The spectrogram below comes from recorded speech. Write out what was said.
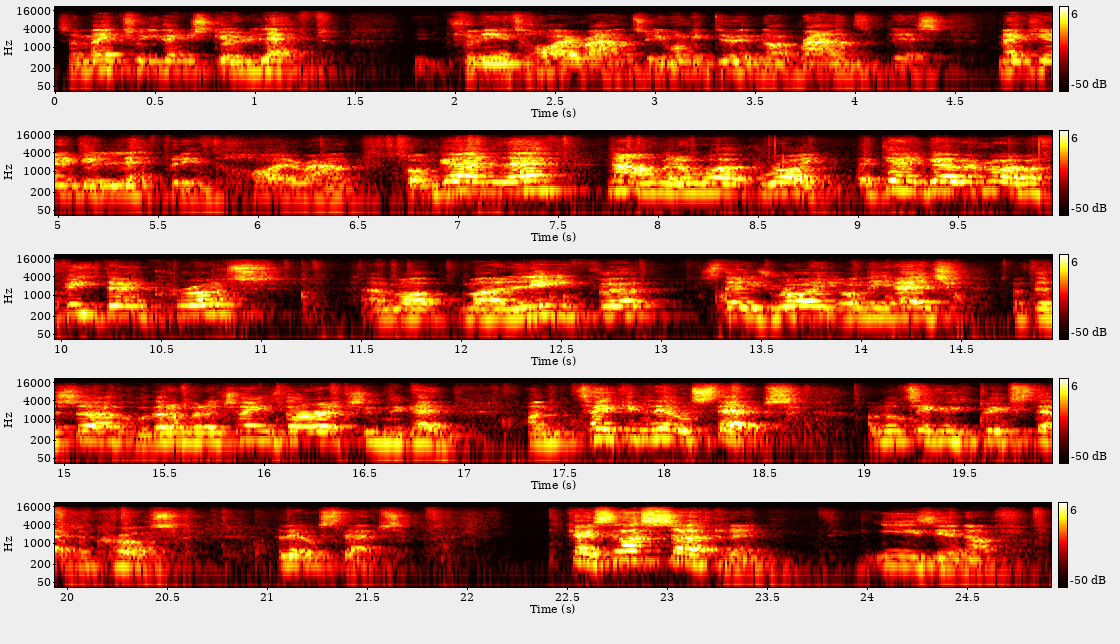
So make sure you don't just go left for the entire round. So you want to be doing like rounds of this. Make sure you don't go left for the entire round. So I'm going left, now I'm going to work right. Again, going right, my feet don't cross, and my, my lead foot stays right on the edge of the circle. Then I'm going to change directions again. I'm taking little steps. I'm not taking these big steps across. Little steps. Okay, so that's circling. Easy enough.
